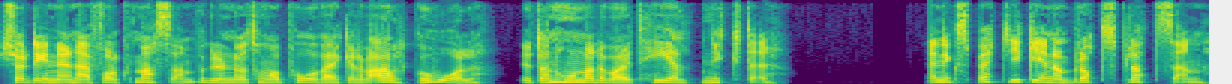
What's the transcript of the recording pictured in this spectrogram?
kört in i den här folkmassan på grund av att hon var påverkad av alkohol, utan hon hade varit helt nykter. En expert gick igenom brottsplatsen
